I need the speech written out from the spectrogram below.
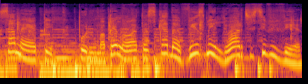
SANEP, por uma Pelotas cada vez melhor de se viver.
